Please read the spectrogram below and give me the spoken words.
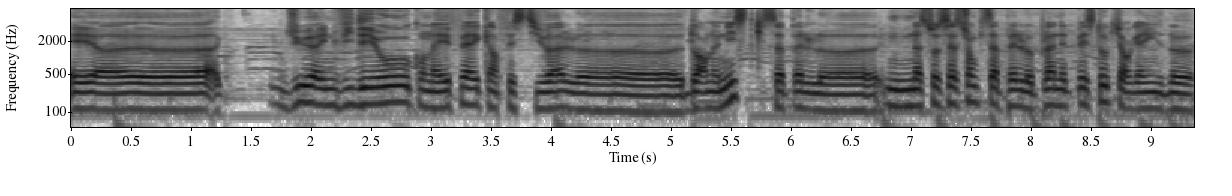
Et euh, dû à une vidéo qu'on avait fait avec un festival euh, qui s'appelle euh, une association qui s'appelle Planète Pesto qui organise le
